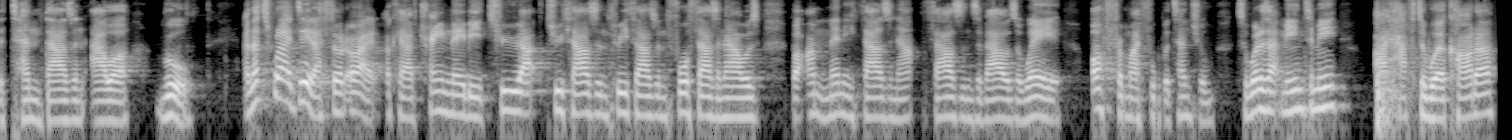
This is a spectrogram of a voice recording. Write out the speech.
the 10,000 hour rule. And that's what I did. I thought, all right, okay, I've trained maybe two, uh, 2,000, 3,000, 4,000 hours, but I'm many thousand, uh, thousands of hours away off from my full potential. So what does that mean to me? I have to work harder.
